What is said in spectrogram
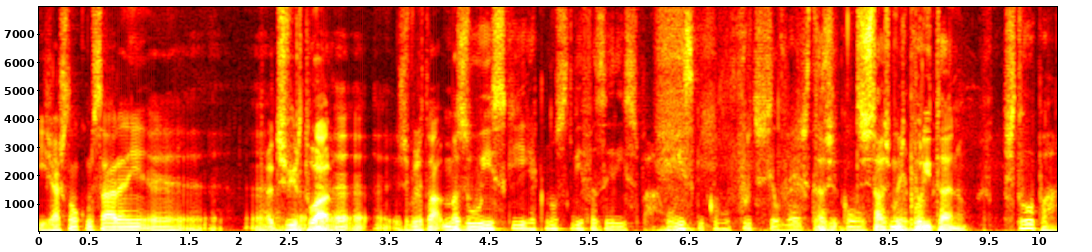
E já estão a começar a, a, desvirtuar. a- a- a desvirtuar. Mas o whisky é que não se devia fazer isso, pá. O whisky com frutos silvestres e com. Estás muito puritano. Estou, pá.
